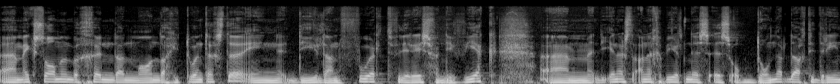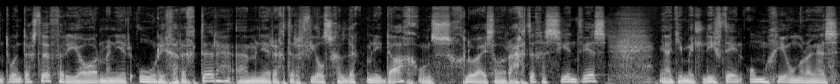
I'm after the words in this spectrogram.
Ehm um, eksamen begin dan maandag die 20ste en duur dan voort vir die res van die week. Ehm um, die enigste ander gebeurtenis is op donderdag die 23ste vir jaar meneer Ulrich Richter. Um, meneer Richter veels geluk met die dag. Ons glo hy sal regtig geseënd wees en dat jy met liefde en omgee omring is.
